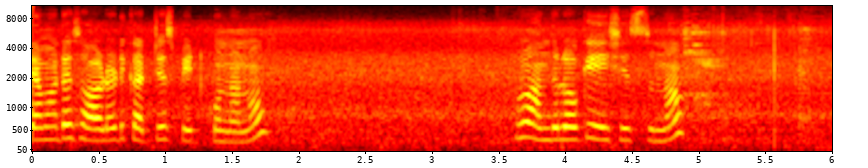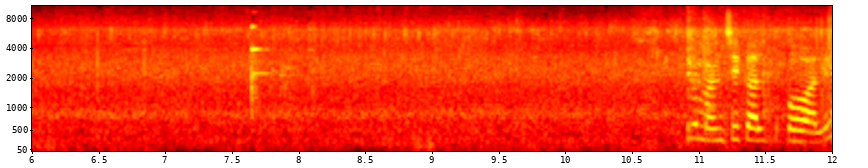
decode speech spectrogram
టమాటోస్ ఆల్రెడీ కట్ చేసి పెట్టుకున్నాను. ఇప్పుడు అందులోకి వేసేస్తున్నా. ఇప్పుడు మంచిగా కలుపుకోవాలి.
